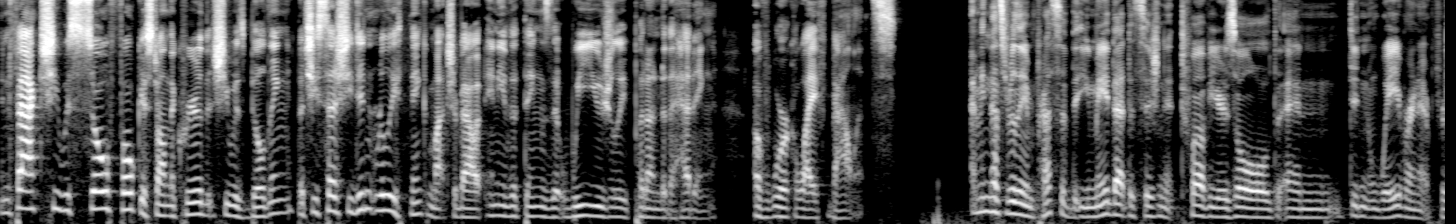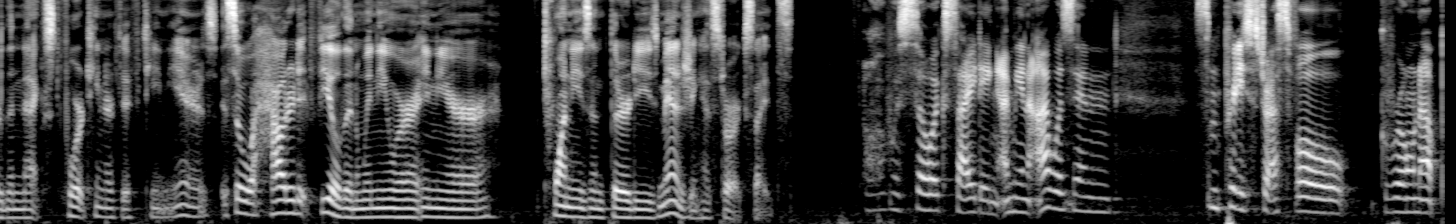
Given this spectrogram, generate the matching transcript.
In fact, she was so focused on the career that she was building that she says she didn't really think much about any of the things that we usually put under the heading of work life balance. I mean, that's really impressive that you made that decision at 12 years old and didn't waver in it for the next 14 or 15 years. So, how did it feel then when you were in your 20s and 30s managing historic sites? Oh, it was so exciting. I mean, I was in some pretty stressful grown up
